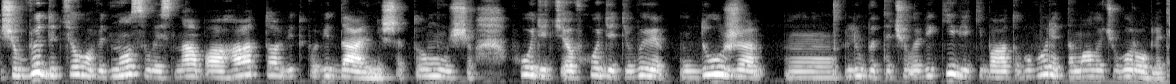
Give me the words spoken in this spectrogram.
щоб ви до цього відносились набагато відповідальніше, тому що входять, входять ви дуже любите чоловіків, які багато говорять та мало чого роблять.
